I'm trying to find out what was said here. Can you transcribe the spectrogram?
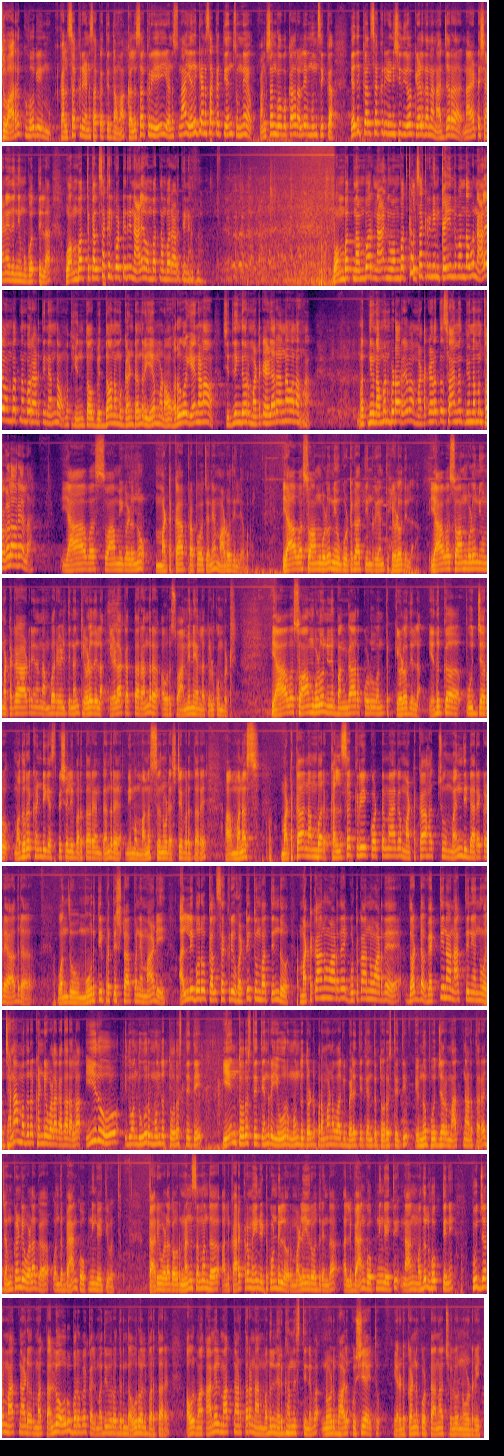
ದ್ವಾರಕ್ಕೆ ಹೋಗಿ ಕಲ್ಸಕ್ರಿ ಎಣಸಾಕತ್ತಿದ್ದವ, ಕಲ್ಸಕ್ರಿ ಎಣಸ್ ನಾ ಎದಕ್ಕೆ ಎಣಸಾಕತ್ತಿ ಅಂತ ಸುಮ್ಮನೆ ಫಂಕ್ಷನ್ಗೆ ಹೋಗ್ಬೇಕಾದ್ರೆ ಅಲ್ಲೇ ಮುಂದೆ ಸಿಕ್ಕ. ಎದಕ್ಕೆ ಕಲ್ಸಕ್ರಿ ಎಣಿಸಿದೆಯೋ ಕೇಳ್ದೆ ನಾನು, ಅಜ್ಜರ ನಾ ಎಟ್ಟು ಶಾಣೆ ಇದೆ ನಿಮ್ಗೆ ಗೊತ್ತಿಲ್ಲ. ಒಂಬತ್ತು ಕಲ್ಸಕ್ರಿ ಕೊಟ್ಟಿರಿ, ನಾಳೆ ಒಂಬತ್ತು ನಂಬರ್ ಆಡ್ತೀನಿ ಅಂದ ಒಂಬತ್ತು ನಂಬರ್, ನಾ ನೀವು ಒಂಬತ್ತು ಕಲ್ಸಕ್ರಿ ನಿಮ್ಮ ಕೈಯಿಂದ ಬಂದವು, ನಾಳೆ ಒಂಬತ್ತು ನಂಬರ್ ಆಡ್ತೀನಿ ಅಂದವು. ಮತ್ತು ಇಂಥವು ಬಿದ್ದವು ನಮಗೆ ಗಂಟು ಅಂದ್ರೆ ಏನು ಮಾಡೋ ಹೊರಗೆ ಹೋಗಿ ಏನು ಹೇಳೋ ಸಿದ್ಲಿಂಗ ದೇವ್ರ ಮಟಕ ಹೇಳ್ಯಾರ ಅನ್ನವಲ್ಲ ಮತ್ತು ನೀವು ನಮ್ಮನ್ನು ಬಿಡೋರೇವ ಮಟಕ ಹೇಳತ್ತ ಸ್ವಾಮಿ ಅಂತ ನೀವು ನಮ್ಮನ್ನು ತಗೊಳ್ಳೋರೇ ಅಲ್ಲ. ಯಾವ ಸ್ವಾಮಿಗಳೂ ಮಟಕ ಪ್ರಪೋಚನೆ ಮಾಡೋದಿಲ್ಲ ಅವ ಯಾವ ಸ್ವಾಮಿಗಳು ನೀವು ಗುಟ್ಗ ತಿನ್ನಿರಿ ಅಂತ ಹೇಳೋದಿಲ್ಲ. ಯಾವ ಸ್ವಾಮಿಗಳು ನೀವು ಮಟಕ ಆಡ್ರಿ, ನಾನು ನಂಬರ್ ಹೇಳ್ತೀನಿ ಅಂತ ಹೇಳೋದಿಲ್ಲ. ಹೇಳಕತ್ತಾರಂದ್ರೆ ಅವರು ಸ್ವಾಮಿನೇ ಎಲ್ಲ ತಿಳ್ಕೊಂಬಿಟ್ರಿ. ಯಾವ ಸ್ವಾಮಿಗಳು ನಿನಗೆ ಬಂಗಾರ ಕೊಡು ಅಂತ ಕೇಳೋದಿಲ್ಲ. ಎದಕ್ಕೆ ಪೂಜ್ಯರು ಮಧುರ ಖಂಡಿಗೆ ಎಸ್ಪೆಷಲಿ ಬರ್ತಾರೆ ಅಂತಂದರೆ ನಿಮ್ಮ ಮನಸ್ಸು ನೋಡಿ ಅಷ್ಟೇ ಬರ್ತಾರೆ. ಆ ಮನಸ್ಸು ಮಟಕ ನಂಬರ್ ಕಲ್ಸಕ್ರಿ ಕೊಟ್ಟ ಮ್ಯಾಗ ಮಟಕ ಹಚ್ಚು ಮಂದಿ ಬೇರೆ ಕಡೆ ಆದ್ರೆ ಒಂದು ಮೂರ್ತಿ ಪ್ರತಿಷ್ಠಾಪನೆ ಮಾಡಿ ಅಲ್ಲಿ ಬರೋ ಕಲ್ಸಕ್ರಿ ಹೊಟ್ಟೆ ತುಂಬ ತಿಂದು ಮಟಕಾನೂ ಆಡದೆ ಗುಟ್ಕಾನು ಆಡದೆ ದೊಡ್ಡ ವ್ಯಕ್ತಿ ನಾನು ಆಗ್ತೀನಿ ಅನ್ನುವ ಜನ ಮಧುರ ಖಂಡಿ ಒಳಗೆ ಅದಾರಲ್ಲ, ಇದು ಇದು ಒಂದು ಊರು ಮುಂದೆ ತೋರಿಸ್ತೈತಿ ಏನು ತೋರಿಸ್ತೈತಿ ಅಂದ್ರೆ ಈ ಊರು ಮುಂದೆ ದೊಡ್ಡ ಪ್ರಮಾಣವಾಗಿ ಬೆಳಿತೈತಿ ಅಂತ ತೋರಿಸ್ತೈತಿ. ಇನ್ನೂ ಪೂಜ್ಯರು ಮಾತನಾಡ್ತಾರೆ. ಜಮಖಂಡಿ ಒಳಗೆ ಒಂದು ಬ್ಯಾಂಕ್ ಓಪನಿಂಗ್ ಐತಿ ಇವತ್ತು. ದಾರಿ ಒಳಗೆ ಅವ್ರು ನನ್ನ ಸಂಬಂಧ ಅಲ್ಲಿ ಕಾರ್ಯಕ್ರಮ ಏನು ಇಟ್ಕೊಂಡಿಲ್ಲ ಅವ್ರು ಮಳೆ ಇರೋದ್ರಿಂದ ಅಲ್ಲಿ ಬ್ಯಾಂಕ್ ಓಪನಿಂಗ್ ಐತಿ. ನಾನು ಮೊದಲು ಹೋಗ್ತೀನಿ. ಪೂಜ್ಯರು ಮಾತನಾಡೋರು ಮತ್ತು ಅಲ್ಲೂ ಅವರು ಬರಬೇಕು. ಅಲ್ಲಿ ಮದುವೆ ಇರೋದ್ರಿಂದ ಅವರು ಅಲ್ಲಿ ಬರ್ತಾರೆ. ಅವ್ರು ಮಾ ಆಮೇಲೆ ಮಾತನಾಡ್ತಾರೆ, ನಾನು ಮೊದಲು ನಿರ್ಗಮಿಸ್ತೀನಿವ ನೋಡಿ ಭಾಳ ಖುಷಿ ಆಯಿತು. ಎರಡು ಕಣ್ಣು ಕೊಟ್ಟಾನ, ಚಲೋ ನೋಡ್ರಿ.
